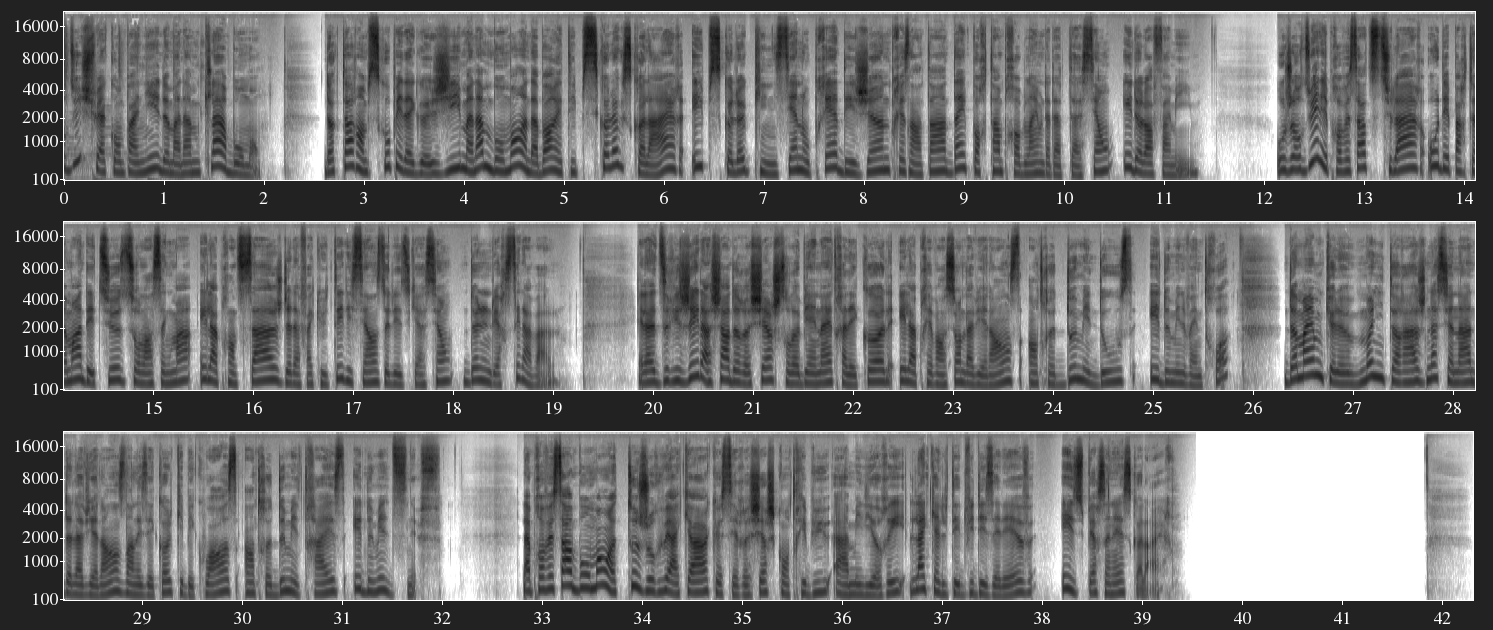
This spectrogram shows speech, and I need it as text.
Aujourd'hui, je suis accompagnée de Mme Claire Beaumont. Docteur en psychopédagogie, Mme Beaumont a d'abord été psychologue scolaire et psychologue clinicienne auprès des jeunes présentant d'importants problèmes d'adaptation et de leur famille. Aujourd'hui, elle est professeure titulaire au département d'études sur l'enseignement et l'apprentissage de la Faculté des sciences de l'éducation de l'Université Laval. Elle a dirigé la chaire de recherche sur le bien-être à l'école et la prévention de la violence entre 2012 et 2023, de même que le monitorage national de la violence dans les écoles québécoises entre 2013 et 2019. La professeure Beaumont a toujours eu à cœur que ses recherches contribuent à améliorer la qualité de vie des élèves et du personnel scolaire.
